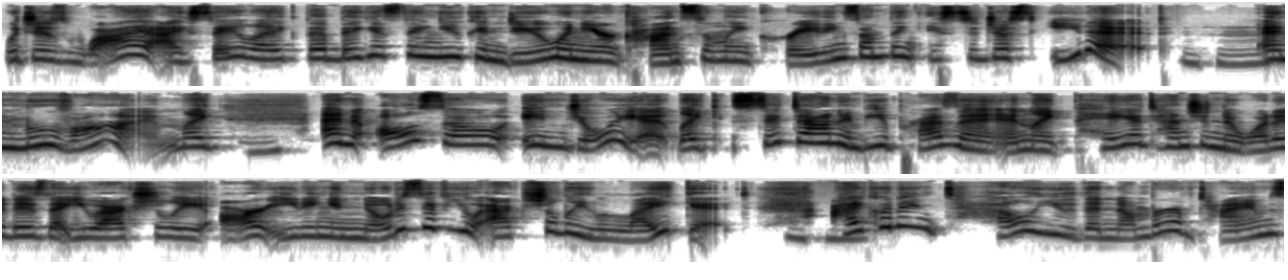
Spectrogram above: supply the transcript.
which is why i say like the biggest thing you can do when you're constantly craving something is to just eat it mm-hmm. and move on like mm-hmm. and also enjoy it like sit down and be present and like pay attention to what it is that you actually are eating and notice if you actually like it mm-hmm. i couldn't tell you the number of times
